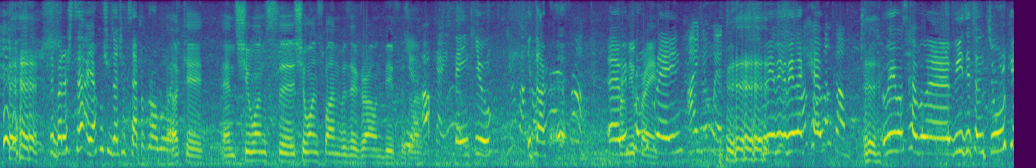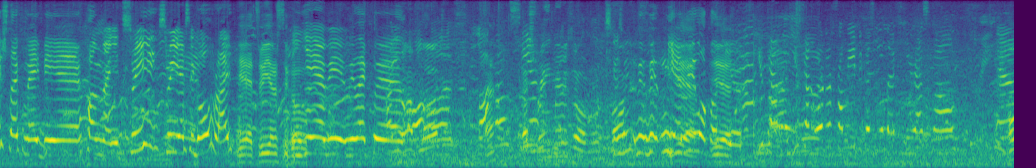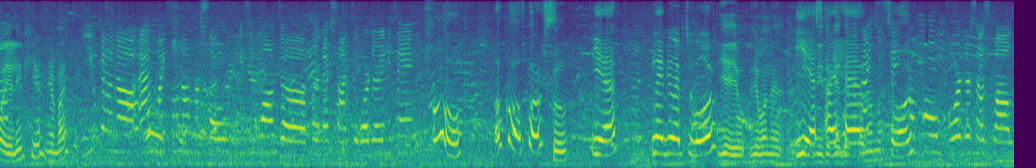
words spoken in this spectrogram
Ти береш це, а я хочу взяти оце попробувати. Okay. And she wants uh, she wants one with the ground beef as Yeah. well. Okay. Thank you. You're welcome. Итак, Where are you from? Uh, From we're from Ukraine. Ukraine. I knew it. We, we, we like have welcome, welcome. we was have a visit on Turkish like maybe uh, how many three three years ago, right? Yeah, three years ago. Yeah, we, we like Are you uh, all locals here? Streamers or excuse me. We, we, yeah, Yeah, we local yeah. here. You can you can order from me because we live here as well. And Oh, you live here nearby? You can uh, add my phone number so if you want uh, for next time to order anything. Oh, of course, of course. Cool. Yeah, maybe like to work. Yeah, you you wanna Yes, me to I get have- phone Try number? to take from home orders as well.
